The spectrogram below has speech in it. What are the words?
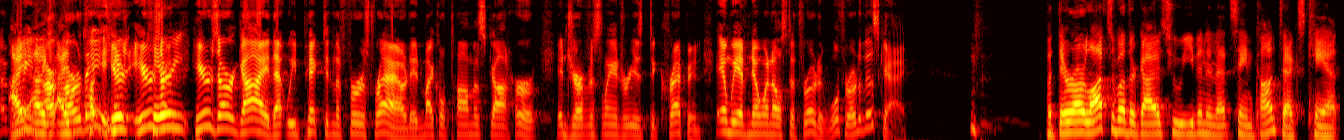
I mean, I, are, are they? Here's, here's, our, here's our guy that we picked in the first round, and Michael Thomas got hurt, and Jarvis Landry is decrepit, and we have no one else to throw to. We'll throw to this guy. but there are lots of other guys who, even in that same context, can't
